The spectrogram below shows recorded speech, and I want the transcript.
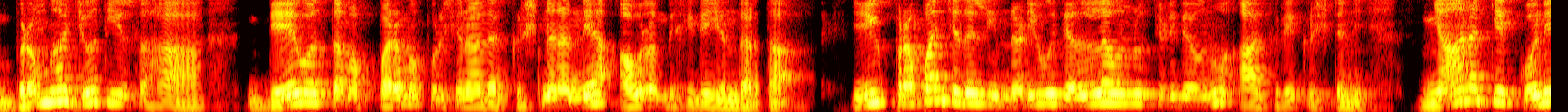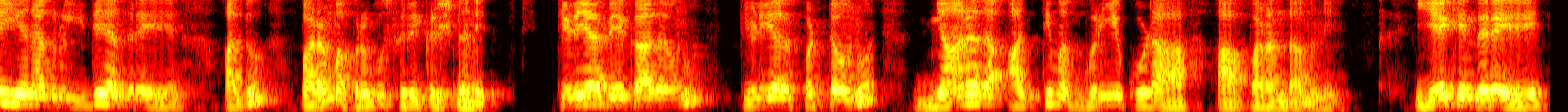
ಬ್ರಹ್ಮಜ್ಯೋತಿಯು ಸಹ ದೇವೋತ್ತಮ ಪರಮ ಪುರುಷನಾದ ಕೃಷ್ಣನನ್ನೇ ಅವಲಂಬಿಸಿದೆ ಎಂದರ್ಥ. ಈ ಪ್ರಪಂಚದಲ್ಲಿ ನಡೆಯುವುದೆಲ್ಲವನ್ನು ತಿಳಿದವನು ಆ ಶ್ರೀಕೃಷ್ಣನೇ. ಜ್ಞಾನಕ್ಕೆ ಕೊನೆ ಏನಾದರೂ ಇದೆ ಅಂದ್ರೆ ಅದು ಪರಮಪ್ರಭು ಶ್ರೀಕೃಷ್ಣನೇ. ತಿಳಿಯಬೇಕಾದವನು, ತಿಳಿಯಲ್ಪಟ್ಟವನು, ಜ್ಞಾನದ ಅಂತಿಮ ಗುರಿಯು ಕೂಡ ಆ ಪರಂಧಾಮನೇ. ಏಕೆಂದರೆ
